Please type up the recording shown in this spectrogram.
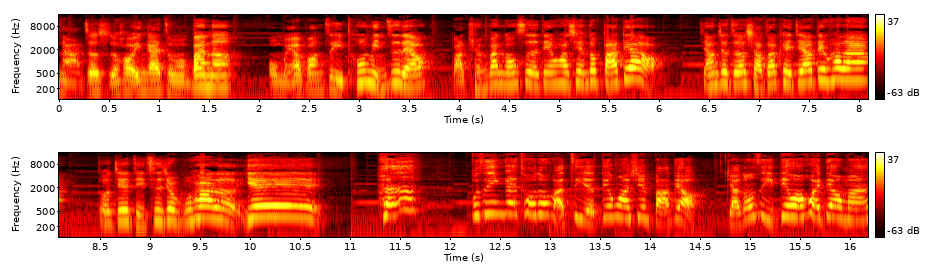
那这时候应该怎么办呢？我们要帮自己脱敏治疗，把全办公室的电话线都拔掉，这样就只有小昭可以接到电话啦。多接几次就不怕了，耶！哼，不是应该偷偷把自己的电话线拔掉，假装自己电话坏掉吗？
